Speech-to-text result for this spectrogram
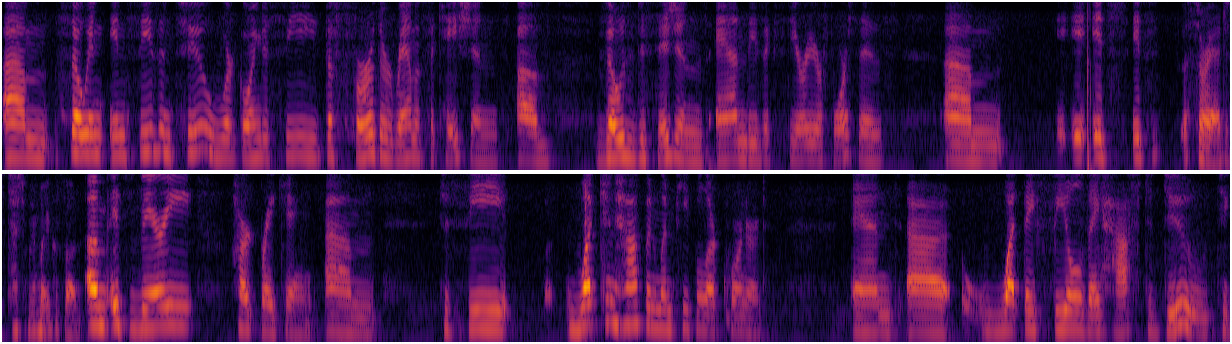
Um, so in, in season two, we're going to see the further ramifications of those decisions and these exterior forces. Um, it, it's it's sorry, I just touched my microphone. Um, it's very heartbreaking um, to see what can happen when people are cornered and uh, what they feel they have to do to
